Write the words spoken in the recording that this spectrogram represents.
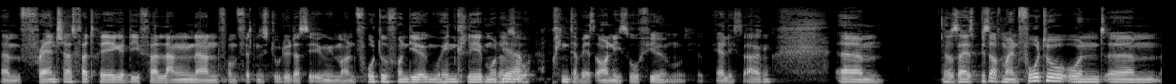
ähm, Franchise-Verträge, die verlangen dann vom Fitnessstudio, dass sie irgendwie mal ein Foto von dir irgendwo hinkleben oder ja. so. Bringt aber jetzt auch nicht so viel, muss ich ehrlich sagen. Ähm, das heißt, bis auf mein Foto und ähm,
